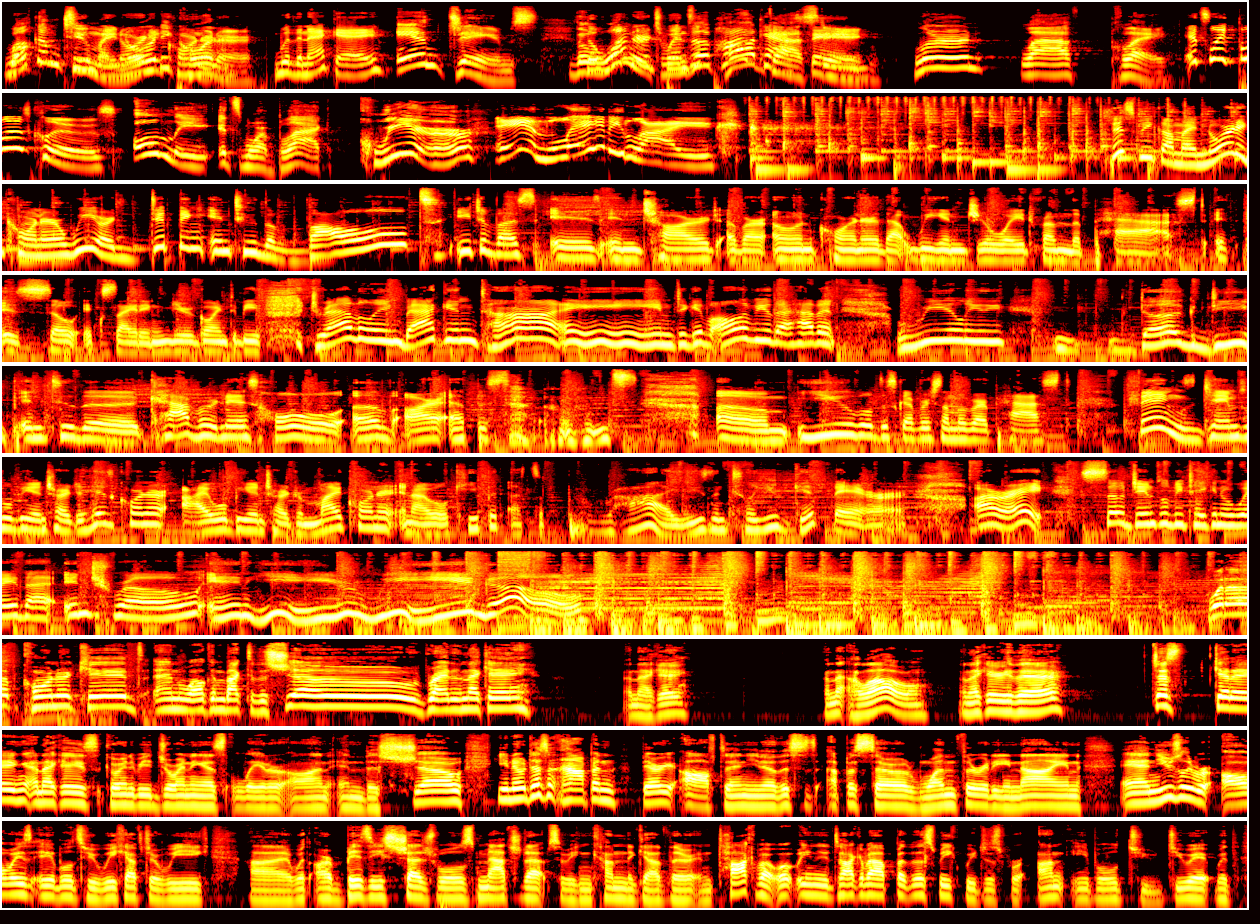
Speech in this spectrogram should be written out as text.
Welcome to Minority Corner with Aneke. and James, the, The Wonder, Wonder Twins of podcasting. podcasting. Learn, laugh, play. It's like Blue's Clues Only it's more black, queer. and ladylike. This week on Minority Corner, we are dipping into the vault. Each of us is in charge of our own corner that we enjoyed from the past. It is so exciting. You're going to be traveling back in time to give all of you that haven't really dug deep into the cavernous hole of our episodes. Um, you will discover some of our past things. James will be in charge of his corner, I will be in charge of my corner, and I will keep it a surprise until you get there. All right, so James will be taking away that intro, and here we go. What up, corner kids, and welcome back to the show. Bright Aneke? Aneke? Ane- Hello? Aneke, are you there? Just kidding. Aneke is going to be joining us later on in the show. You know, it doesn't happen very often. You know, this is episode 139, and usually we're always able to, week after week, uh, with our busy schedules, match it up so we can come together and talk about what we need to talk about. But this week, we just were unable to do it with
